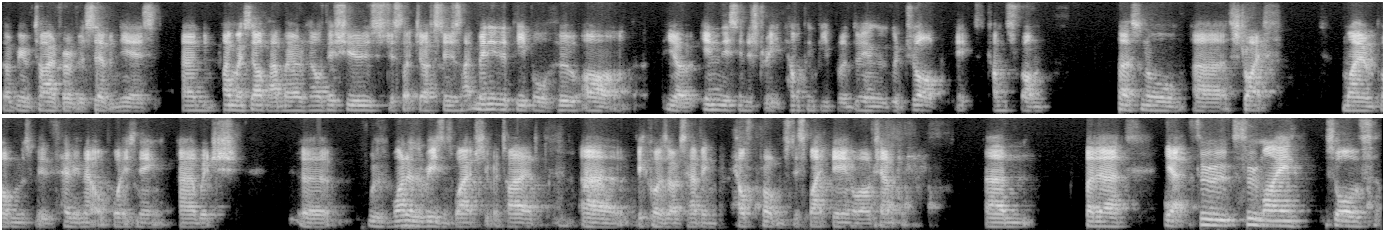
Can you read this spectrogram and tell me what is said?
So I've been retired for over seven years. And I myself have my own health issues, just like Justin, just like many of the people who are, you know, in this industry helping people and doing a good job. It comes from personal uh, strife, my own problems with heavy metal poisoning, uh, which uh, was one of the reasons why I actually retired uh, because I was having health problems despite being a world champion. Um, but uh, yeah, through through my sort of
